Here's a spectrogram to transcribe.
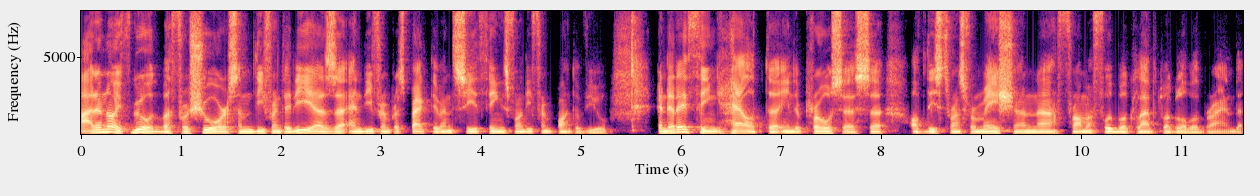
I don't know if good, but for sure some different ideas and different perspective and see things from a different point of view. And that I think helped in the process of this transformation uh, from a football club to a global brand.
